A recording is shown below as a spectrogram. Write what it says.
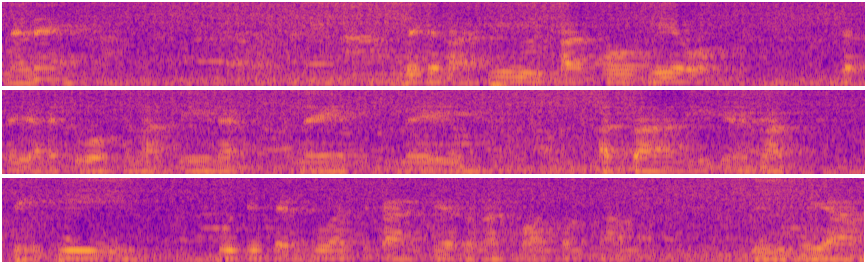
แน่ๆในขณะที่การท่องเที่ยวจะขยายตัวขนาดนี้นะในในอัตรานี้เนี่ยนะครับ สิ่งที่ผู้ที่เป็นผู้ว่าราชการกรุงเทพมหานครต้องทำ คือพยายาม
